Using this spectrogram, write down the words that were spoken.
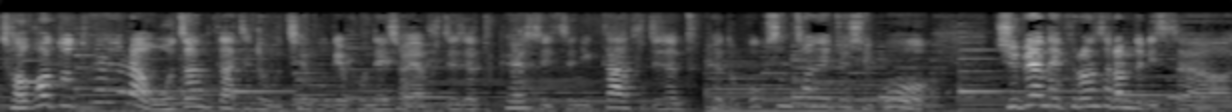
적어도 토요일날 오전까지는 우체국에 보내셔야 부재자 투표할 수 있으니까 부재자 투표도 꼭 신청해 주시고 주변에 그런 사람들 있어요.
